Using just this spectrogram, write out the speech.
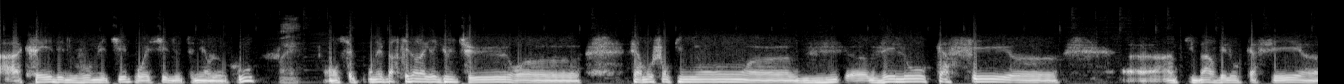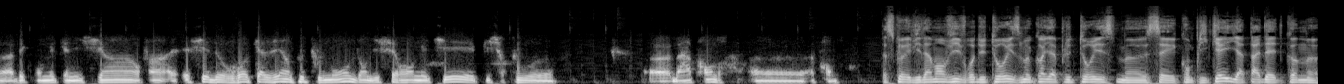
à créer des nouveaux métiers pour essayer de tenir le coup. Ouais. On, est, on est parti dans l'agriculture, euh, ferme aux champignons, euh, vélo, café, euh, un petit bar vélo café avec mon mécanicien. Enfin, essayer de recaser un peu tout le monde dans différents métiers et puis surtout bah, apprendre, apprendre. Parce que évidemment, vivre du tourisme quand il y a plus de tourisme, c'est compliqué. Il n'y a pas d'aide comme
